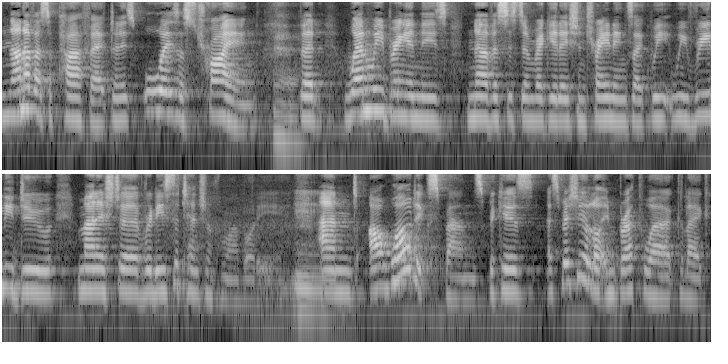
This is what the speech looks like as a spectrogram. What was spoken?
none of us are perfect and it's always us trying. Yeah. But when we bring in these nervous system regulation trainings, like we, we really do manage to release the tension from our body. Mm. And our world expands because especially a lot in breath work, like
